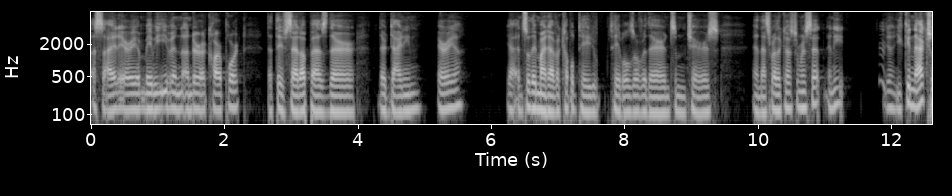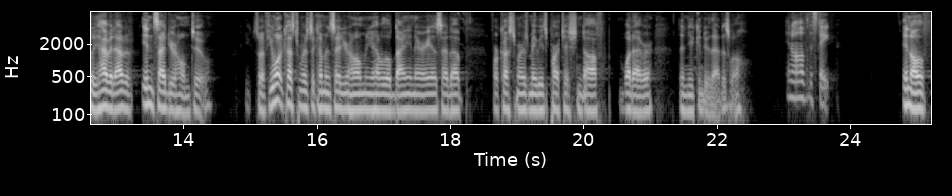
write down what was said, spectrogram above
a side area, maybe even under a carport that they've set up as their their dining area. Yeah, and so they might have a couple ta- tables over there and some chairs, and that's where the customers sit and eat. Hmm. Yeah, you can actually have it out of inside your home too. So if you want customers to come inside your home and you have a little dining area set up for customers, maybe it's partitioned off, whatever, then you can do that as well in all of the state. in all of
